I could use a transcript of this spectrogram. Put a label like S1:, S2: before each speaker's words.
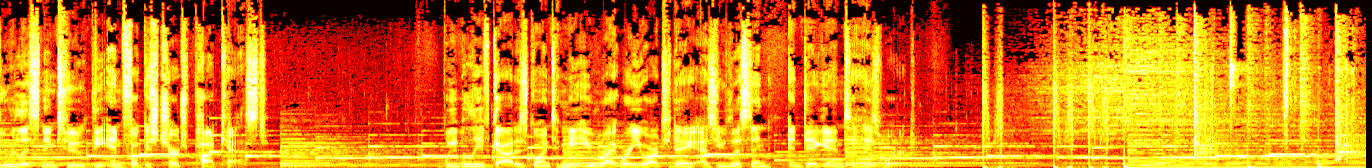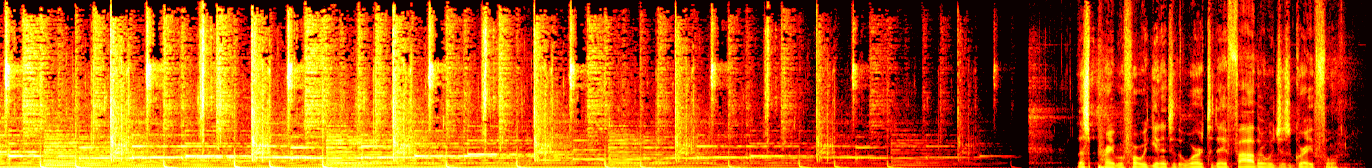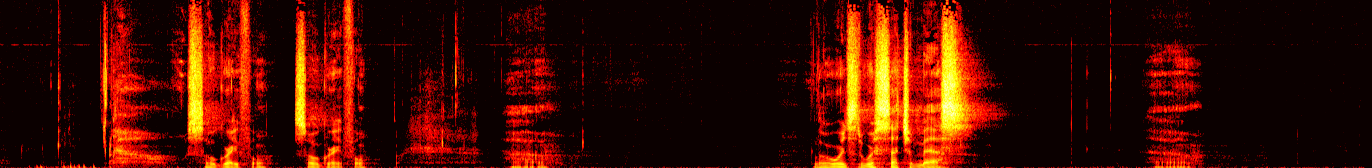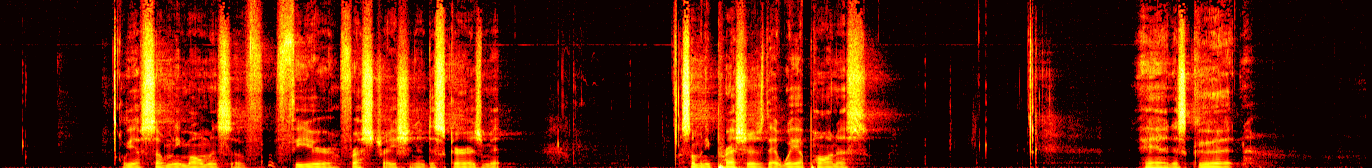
S1: You are listening to the In Focus Church podcast. We believe God is going to meet you right where you are today as you listen and dig into His Word.
S2: Let's pray before we get into the word today. Father, we're just grateful. So grateful. So grateful. Uh, Lord, we're, we're such a mess. Uh, we have so many moments of fear, frustration, and discouragement. So many pressures that weigh upon us. And it's good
